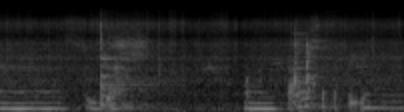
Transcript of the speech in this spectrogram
nah, sudah mengental seperti ini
